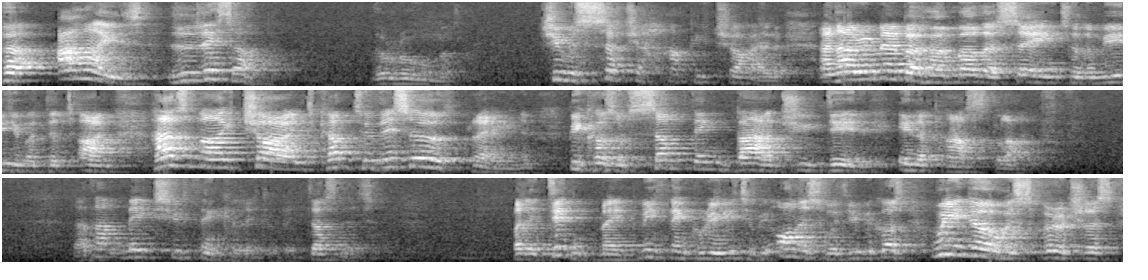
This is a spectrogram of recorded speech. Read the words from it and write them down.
Her eyes lit up the room. She was such a happy child. And I remember her mother saying to the medium at the time, Has my child come to this earth plane because of something bad she did in a past life? Now that makes you think a little bit, doesn't it? But it didn't make me think really, to be honest with you, because we know as spiritualists,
